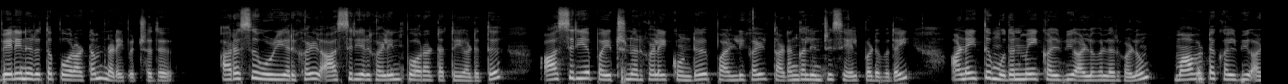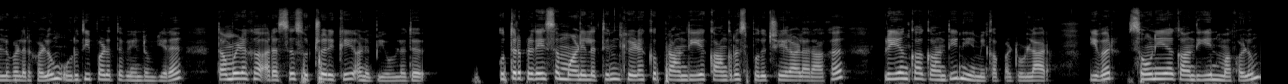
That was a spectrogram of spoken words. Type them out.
வேலைநிறுத்த போராட்டம் நடைபெற்றது. அரசு ஊழியர்கள் ஆசிரியர்களின் போராட்டத்தை அடுத்து ஆசிரிய பயிற்றுநர்களை கொண்டு பள்ளிகள் தடங்கலின்றி செயல்படுவதை அனைத்து முதன்மை கல்வி அலுவலர்களும் மாவட்ட கல்வி அலுவலர்களும் உறுதிப்படுத்த வேண்டும் என தமிழக அரசு சுற்றறிக்கை அனுப்பியுள்ளது. உத்தரப்பிரதேச மாநிலத்தின் கிழக்கு பிராந்திய காங்கிரஸ் பொதுச் செயலாளராக பிரியங்கா காந்தி நியமிக்கப்பட்டுள்ளார். இவர் சோனியா காந்தியின் மகளும்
